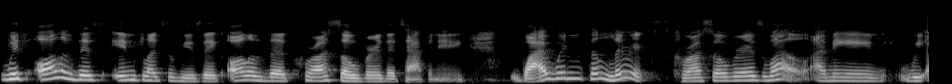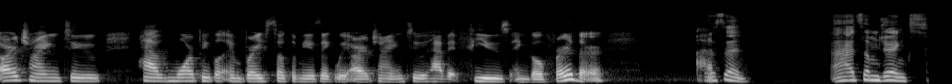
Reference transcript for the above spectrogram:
with all of this influx of music, all of the crossover that's happening, why wouldn't the lyrics cross over as well? I mean, we are trying to have more people embrace soca music. We are trying to have it fuse and go further. Listen, I had some drinks.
